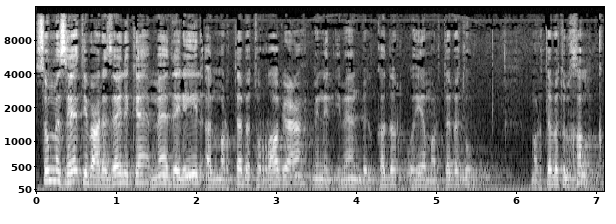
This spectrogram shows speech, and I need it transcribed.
ثم سيأتي بعد ذلك ما دليل المرتبة الرابعة من الإيمان بالقدر وهي مرتبة مرتبة الخلق.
